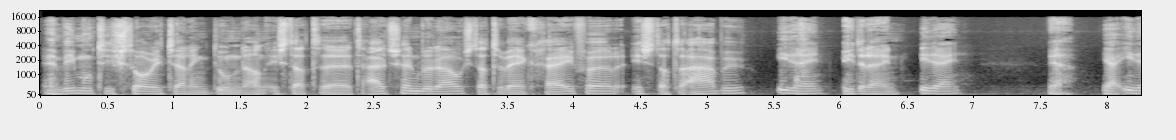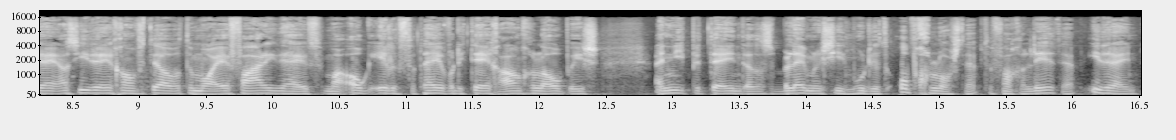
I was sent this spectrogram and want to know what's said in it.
En wie moet die storytelling doen dan? Is dat eh, het uitzendbureau? Is dat de werkgever? Is dat de ABU? Iedereen. Of iedereen. Iedereen. Ja. Ja, iedereen, als iedereen gewoon vertelt wat een mooie ervaring hij heeft, maar ook eerlijk dat heeft waar hij tegenaan gelopen is. En niet meteen dat als belemmering ziet hoe hij het opgelost hebt, ervan geleerd hebt. Iedereen.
